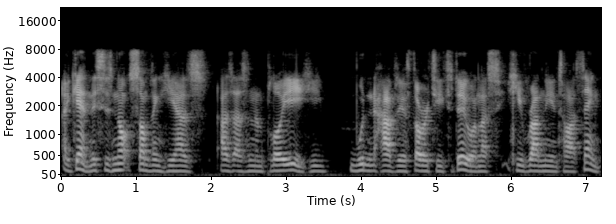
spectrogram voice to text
again, this is not something he has as, as an employee. He wouldn't have the authority to do unless he ran the entire thing,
